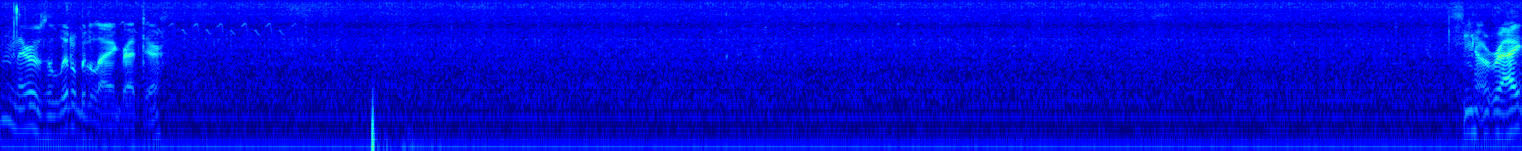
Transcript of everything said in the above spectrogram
Hmm, there was a bit right there. right?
